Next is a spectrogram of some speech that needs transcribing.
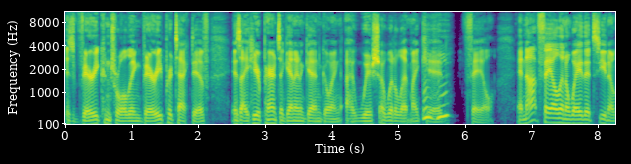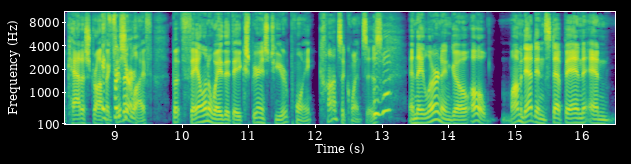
is very controlling, very protective, is I hear parents again and again going, I wish I would have let my kid Mm-hmm. fail. And not fail in a way that's, you know, catastrophic For to their sure. life, but fail in a way that they experience, to your point, consequences. Mm-hmm. And they learn and go, oh, mom and dad didn't step in and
